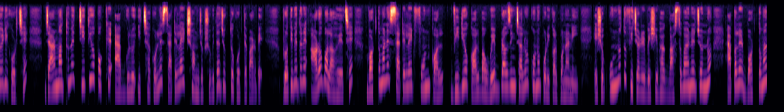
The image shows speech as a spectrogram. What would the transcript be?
তৈরি করছে, যার মাধ্যমে তৃতীয় পক্ষের অ্যাপগুলো ইচ্ছা করলে স্যাটেলাইট সংযোগ সুবিধা যুক্ত করতে পারবে। প্রতিবেদনে আরও বলা হয়েছে, বর্তমানে satellite phone call, video call বা ওয়েব ব্রাউজিং চালুর কোনো পরিকল্পনা নেই। এসব উন্নত ফিচারের বেশিরভাগ বাস্তবায়নের জন্য অ্যাপলের বর্তমান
